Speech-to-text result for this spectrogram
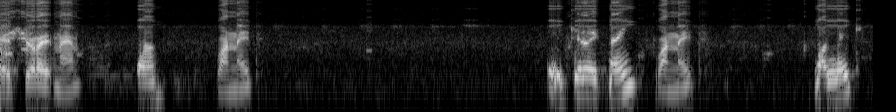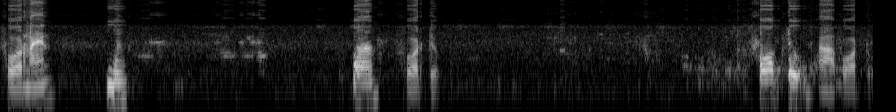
Eight zero eight nine one eight eight zero eight nine one eight one eight four nine ആ ഫോർ ടു ഫോർ ടു ആ ഫോർ ടു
